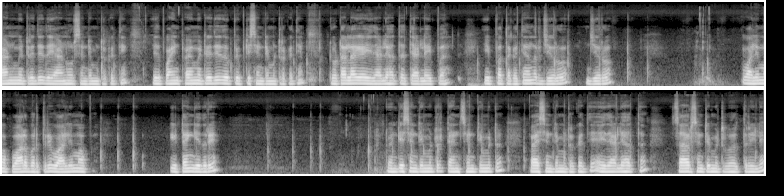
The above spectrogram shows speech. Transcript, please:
ಎರಡು ಮೀಟ್ರ್ ಇದ್ದಿದ್ದು ಎರಡು ನೂರು ಸೆಂಟಿಮೀಟ್ರ್ ಆಕತಿ ಇದು ಪಾಯಿಂಟ್ ಫೈವ್ ಮೀಟ್ರ್ ಇದ್ದಿದ್ದು ಫಿಫ್ಟಿ ಸೆಂಟಿಮೀಟ್ರ್ ಆಕತಿ ಟೋಟಲಾಗಿ ಇದು ಎರಡು ಹತ್ತು ಎರಡಲೆ ಇಪ್ಪ, ಇಪ್ಪತ್ತು ಆಕತಿ ಅಂದ್ರೆ zero zero volume of wall ಬರ್ತು ರೀ ವಾಲ್ಯೂಮ್ ಅಪ್ ಇಟ್ಟಂಗಿದ್ರಿ twenty centimetre ten centimetre five centimetre ಆಕೈತಿ ಐದು ಎರಡು ಹತ್ತು, ಸಾವಿರ ಸೆಂಟಿಮೀಟ್ರ್ ಬರುತ್ತೆ ರೀ ಇಲ್ಲಿ.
